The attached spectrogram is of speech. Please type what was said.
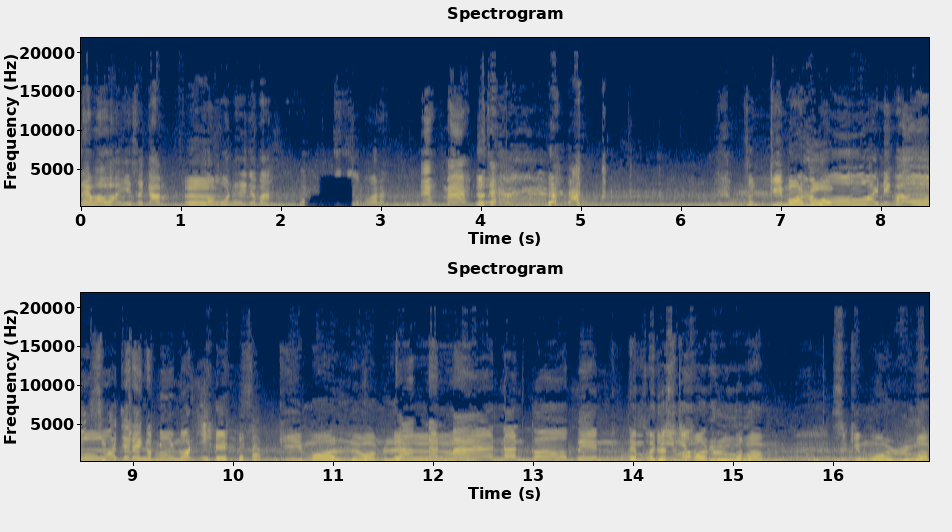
แต่พอว่าอีสกรรมเออสองคนให้เดี๋ยวป่ะเดี๋ยวพอละอะมา สุกี้หม้อรวม โอ้ยนึกว่าโอ้ยจะได้กับมีมดอีกสุกี้หม้อรวมเลยจากนั้นมานั้นก็เป็นเต็มไปด้วยสุกี้หม้อรวมสุกี้หม้อรวม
